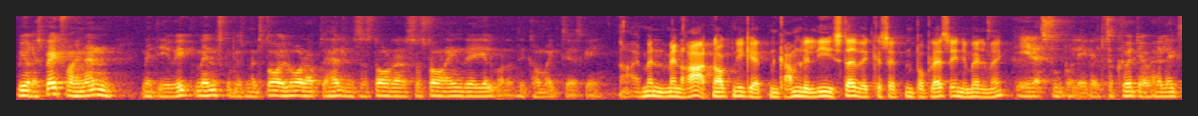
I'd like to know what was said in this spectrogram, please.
Vi har respekt for hinanden, men det er jo ikke mennesker, hvis man står i lort op til halsen, så står der, så står der en der hjælper dig. Det kommer ikke til at ske. Nej, men, men rart nok, Nick, at den gamle lige stadigvæk kan sætte den på plads ind imellem, ikke? Det er da super lækkert. Så kørte jeg jo heller ikke.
